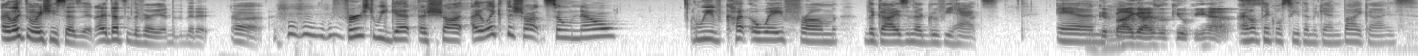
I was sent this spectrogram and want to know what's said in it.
I like the way she says it. I, that's at the very end of the minute. Uh, first, we get a shot. I like the shot. So now we've cut away from the guys in their goofy hats, and Goodbye, guys with goofy hats. I don't think we'll see them again. Bye, guys.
